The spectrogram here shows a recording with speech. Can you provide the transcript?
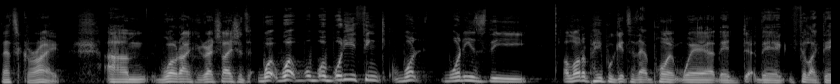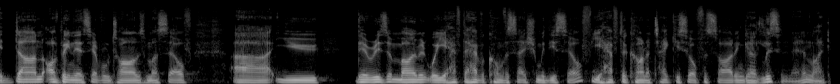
That's great. Um, well done. Congratulations. What, what, what, what do you think? What, what is the, a lot of people get to that point where they they feel like they're done. I've been there several times myself. Uh, you there is a moment where you have to have a conversation with yourself. You have to kind of take yourself aside and go, listen, man, like,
